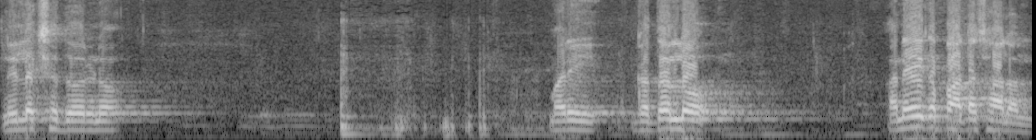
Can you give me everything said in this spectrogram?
నిర్లక్ష్య ధోరణో మరి గతంలో అనేక పాఠశాలలు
